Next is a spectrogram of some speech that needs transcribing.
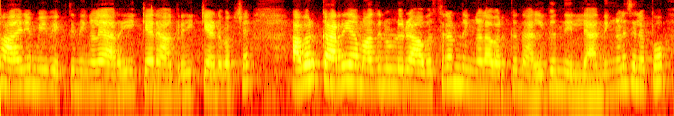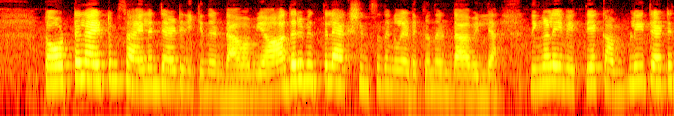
കാര്യം ഈ വ്യക്തി നിങ്ങളെ അറിയിക്കാൻ ആഗ്രഹിക്കുകയാണ്. പക്ഷെ അവർക്കറിയാം അതിനുള്ളൊരു അവസരം നിങ്ങൾ അവർക്ക് നൽകുന്നില്ല. നിങ്ങൾ ചിലപ്പോൾ ടോട്ടലായിട്ടും സൈലന്റ് ആയിട്ട് ഇരിക്കുന്നുണ്ടാവാം. യാതൊരു വിധത്തിലെ ആക്ഷൻസ് നിങ്ങൾ എടുക്കുന്നുണ്ടാവില്ല. നിങ്ങൾ ഈ വ്യക്തിയെ കംപ്ലീറ്റ് ആയിട്ട്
